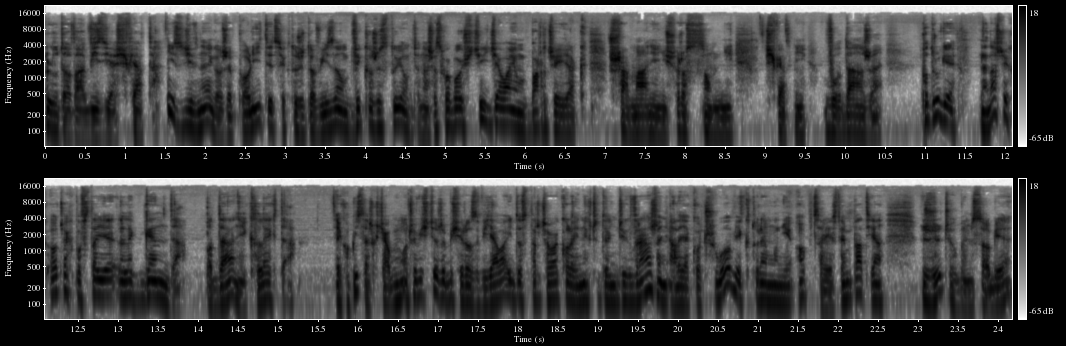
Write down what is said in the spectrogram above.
ludowa wizja świata. Nic dziwnego, że politycy, którzy to widzą, wykorzystują te nasze słabości i działają bardziej jak szamanie niż rozsądni, światli włodarze. Po drugie, na naszych oczach powstaje legenda, podanie, klekta – jako pisarz chciałbym oczywiście, żeby się rozwijała i dostarczała kolejnych czytelniczych wrażeń, ale jako człowiek, któremu nie obca jest empatia, życzyłbym sobie,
